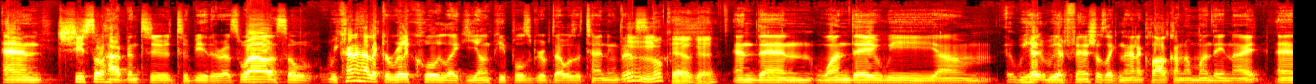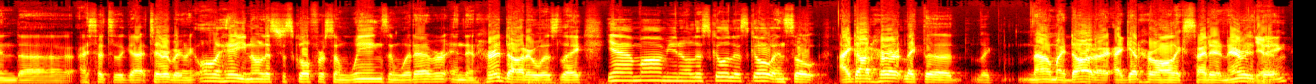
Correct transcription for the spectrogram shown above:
And she so happened to to be there as well, and so we kind of had like a really cool like young people's group that was attending this. Mm, okay, okay. And then one day we um, we had we had finished. It was like nine o'clock on a Monday night, and uh, I said to the guy to everybody like, "Oh hey, you know, let's just go for some wings and whatever." And then her daughter was like, "Yeah, mom, mom, you know, let's go, let's go. And so I got her like the like now my daughter, I, I get her all excited and everything.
